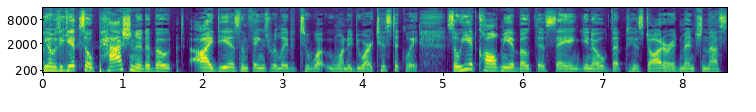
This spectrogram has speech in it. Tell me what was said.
you know, he gets so passionate about ideas and things related to what we want to do artistically. So he had called me about this, saying, you know, that his daughter had mentioned us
